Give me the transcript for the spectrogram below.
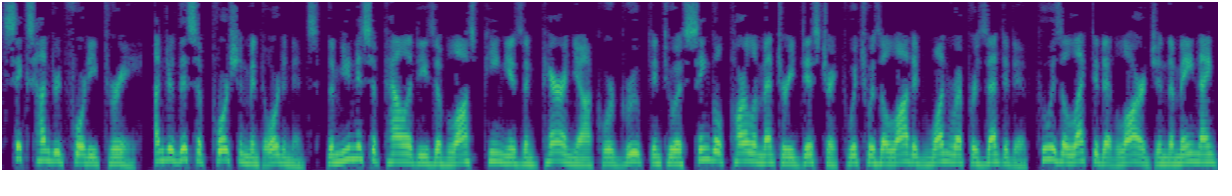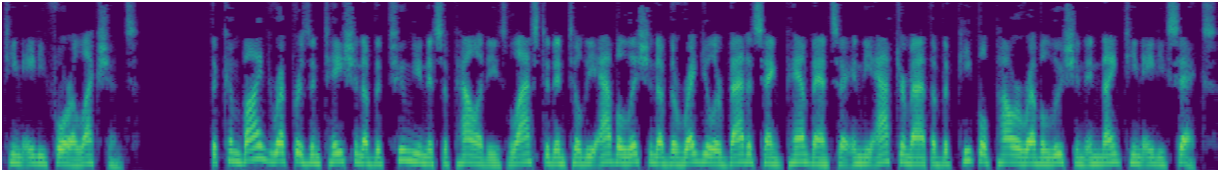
643. Under this apportionment ordinance, the municipalities of Las Piñas and Parañaque were grouped into a single parliamentary district which was allotted one representative, who was elected at large in the May 1984 elections. The combined representation of the two municipalities lasted until the abolition of the regular Batasang Pambansa in the aftermath of the People Power Revolution in 1986.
